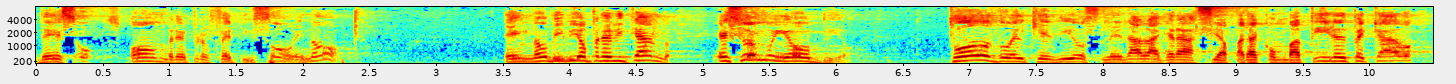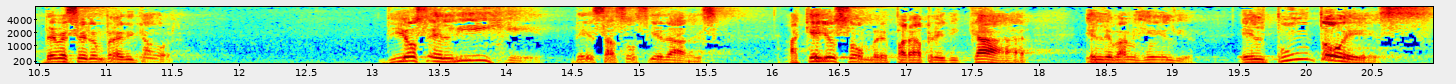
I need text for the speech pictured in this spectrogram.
de esos hombres profetizó Enoch. Enoch vivió predicando. Eso es muy obvio. Todo el que Dios le da la gracia para combatir el pecado debe ser un predicador. Dios elige de esas sociedades aquellos hombres para predicar el Evangelio. El punto es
